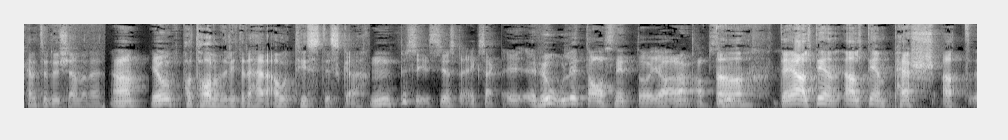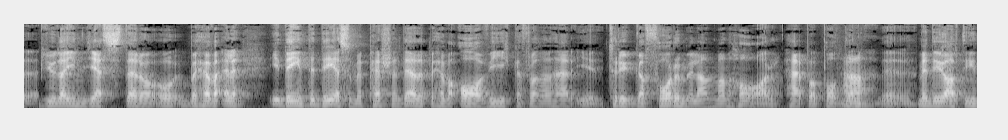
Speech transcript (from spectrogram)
Kan inte du känna det? Ja, jo. På tal om det lite det här autistiska. Mm, precis, just det. Exakt. Eh, Roligt avsnitt att göra, absolut. Ja, det är alltid en, alltid en pers att eh, bjuda in gäster och, och behöva, eller det är inte det som är persen, det är att behöva avvika från den här i- trygga formulan man har här på podden. Ja. Eh, Men det är ju alltid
